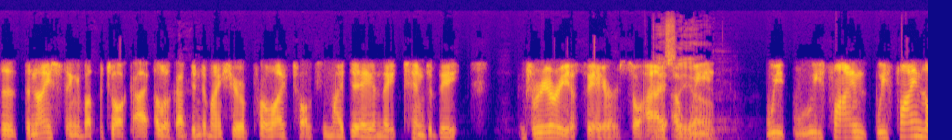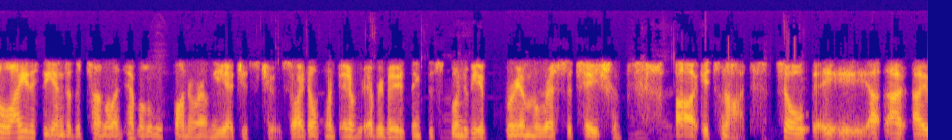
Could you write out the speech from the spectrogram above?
the, the nice thing about the talk. I, look, I've been to my share of pro life talks in my day, and they tend to be dreary affairs. So I, Yes, they we are. We we find we find the light at the end of the tunnel and have a little fun around the edges too. So I don't want everybody to think this is going to be a grim recitation. Uh, it's not. So uh, I, I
